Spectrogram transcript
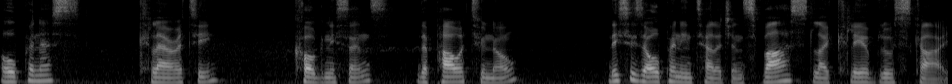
Openness, clarity, cognizance, the power to know. This is open intelligence, vast like clear blue sky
